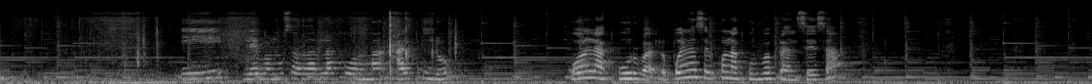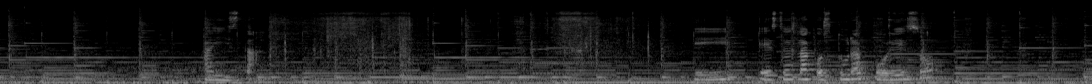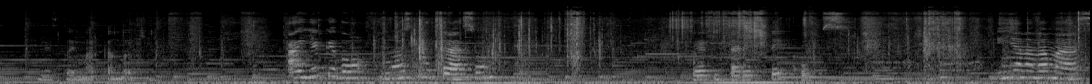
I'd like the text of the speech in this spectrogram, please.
Y le vamos a dar la forma al tiro con la curva. Lo pueden hacer con la curva francesa costura, por eso le estoy marcando aquí. Ahí ya quedó nuestro trazo. Voy a quitar este Y ya nada más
